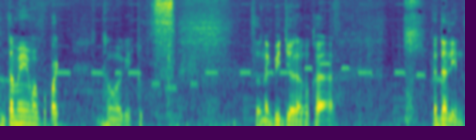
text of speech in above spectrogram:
Doon tayo magpa-park. Doon kiko. So, nag-video lang ako ka kadali no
